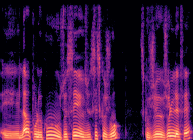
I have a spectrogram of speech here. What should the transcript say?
Et là, pour le coup, je sais, je sais ce que je vaux, parce que je, je l'ai fait.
